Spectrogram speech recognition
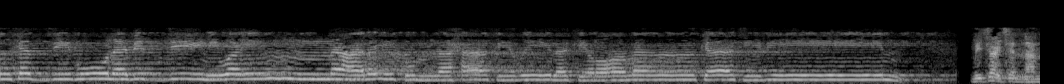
تكذبون بالدين وإن عليكم لحافظين كراما كاتبين ไม่ใช่เช่นนั้น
